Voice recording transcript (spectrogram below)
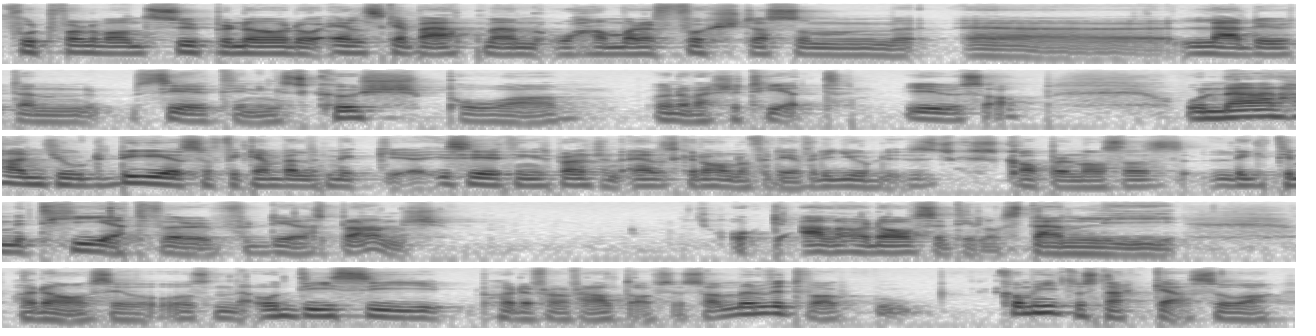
fortfarande vara en supernörd och älska Batman och han var den första som eh, lärde ut en serietidningskurs på universitet i USA. Och när han gjorde det så fick han väldigt mycket, i serietidningsbranschen älskade honom för det, för det gjorde, skapade någonstans legitimitet för, för deras bransch. Och alla hörde av sig till honom, Stan Lee hörde av sig och, och sånt där. Och DC hörde framförallt av sig och sa, men vet du vad, kom hit och snacka så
